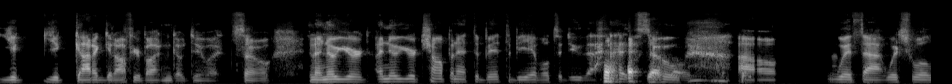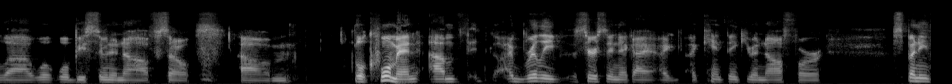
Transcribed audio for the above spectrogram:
you you got to get off your butt and go do it. So, and I know you're I know you're chomping at the bit to be able to do that. so, uh, with that, which will uh, will will be soon enough. So, um, well, cool, man. Um, I really seriously, Nick, I, I I can't thank you enough for spending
